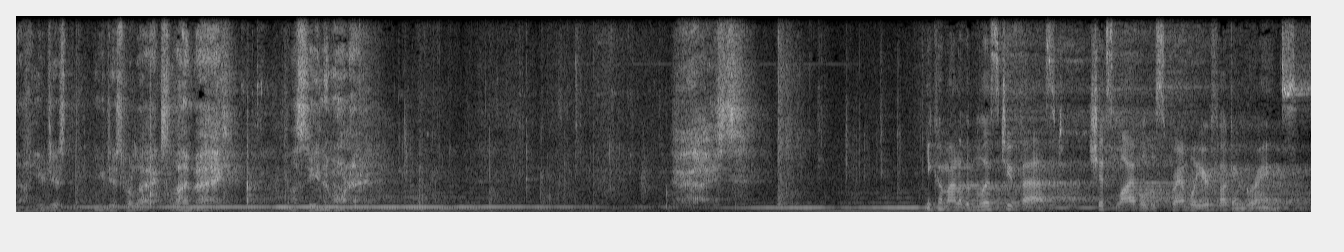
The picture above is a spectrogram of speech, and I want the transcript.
No, you just, you just relax. Lie back. I'll see you in the morning. You come out of the bliss too fast. Shit's liable to scramble your fucking brains.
